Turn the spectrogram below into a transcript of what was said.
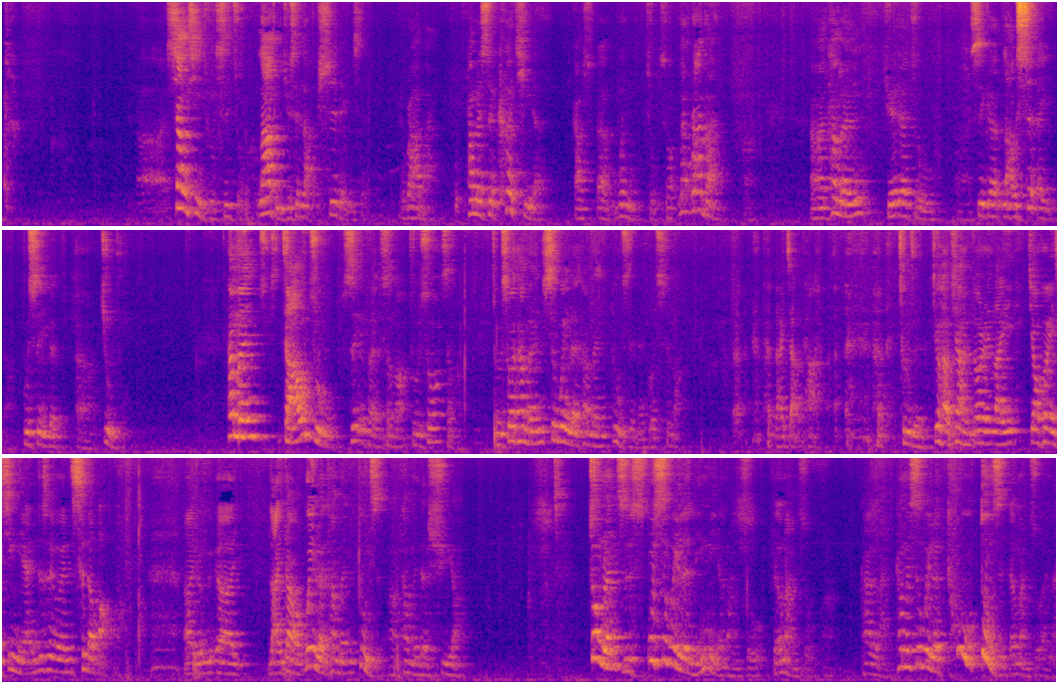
呃，相信主是主，拉比就是老师的意思，rabbi，他们是客气的告诉呃问主说，那 rabbi，啊，他们觉得主啊是一个老师而已啊。不是一个呃救主，他们找主是一份什么？主说什么？主说他们是为了他们肚子能够吃饱，来找他。肚子就好像很多人来教会新年，就是因为吃得饱啊，有呃来到为了他们肚子啊，他们的需要。众人只是不是为了灵里的满足得满足。他来，他们是为了吐肚子得满足而来。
